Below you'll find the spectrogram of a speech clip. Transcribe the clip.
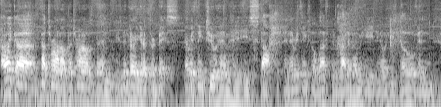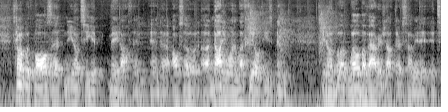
I like uh, Veterano. Veterano has been he's been very good at third base. Everything to him, he, he's stopped, and everything to the left and right of him, he you know he's dove and come up with balls that you don't see get made often. And uh, also uh, Najuan in left field, he's been you know above, well above average out there. So I mean, it, it's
